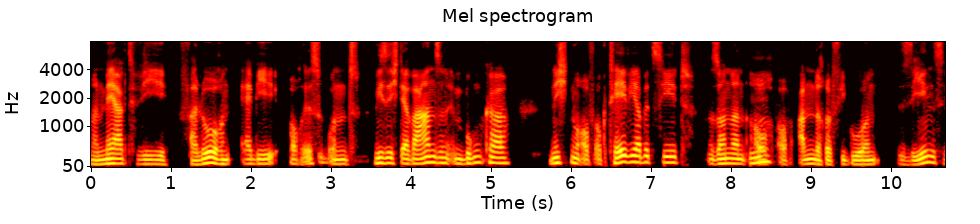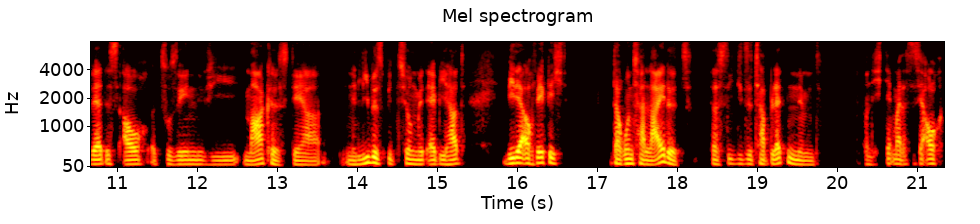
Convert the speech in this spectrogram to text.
Man merkt, wie verloren Abby auch ist und wie sich der Wahnsinn im Bunker nicht nur auf Octavia bezieht, sondern mhm. auch auf andere Figuren sehenswert ist auch äh, zu sehen, wie Marcus, der eine Liebesbeziehung mit Abby hat, wie der auch wirklich darunter leidet, dass sie diese Tabletten nimmt. Und ich denke mal, das ist ja auch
